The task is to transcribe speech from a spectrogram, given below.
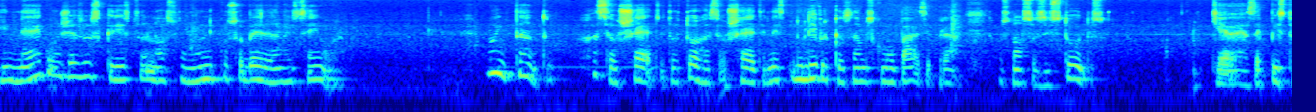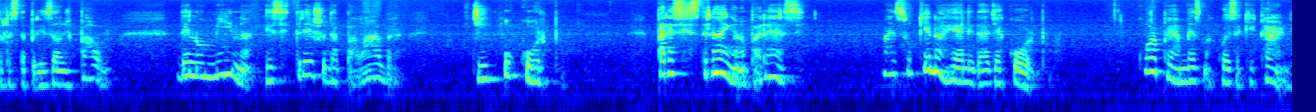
e negam Jesus Cristo, nosso único soberano e Senhor. No entanto, Russell Shedd, Dr. Russell Shedd, no livro que usamos como base para os nossos estudos, que é as epístolas da prisão de Paulo, denomina esse trecho da palavra de o corpo. Parece estranho, não parece? Mas o que na realidade é corpo? Corpo é a mesma coisa que carne?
